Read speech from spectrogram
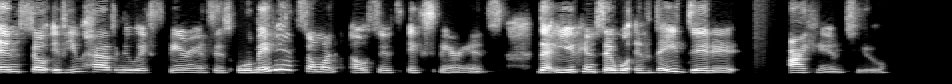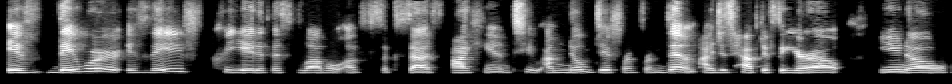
And so, if you have new experiences, or maybe it's someone else's experience that you can say, well, if they did it, I can too. If they were, if they've created this level of success, I can too. I'm no different from them. I just have to figure out, you know,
